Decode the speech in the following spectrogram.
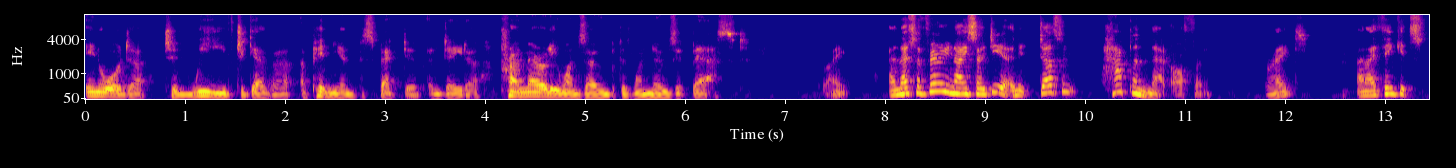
in order to weave together opinion, perspective, and data, primarily one's own because one knows it best, right? And that's a very nice idea. And it doesn't happen that often, right? And I think it's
